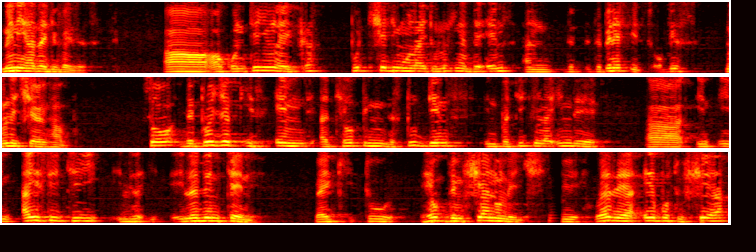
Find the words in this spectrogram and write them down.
many other devices. Uh, I'll continue like put shedding more light on looking at the aims and the, the benefits of this knowledge sharing hub. So the project is aimed at helping the students in particular in the uh, in, in ICT 1110, like to help them share knowledge, where they are able to share,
